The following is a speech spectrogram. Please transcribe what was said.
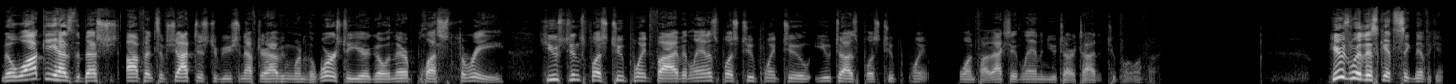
Milwaukee has the best offensive shot distribution after having one of the worst a year ago, and they're plus three. Houston's plus 2.5, Atlanta's plus 2.2, Utah's plus 2.15. Actually, Atlanta and Utah are tied at 2.15. Here's where this gets significant.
